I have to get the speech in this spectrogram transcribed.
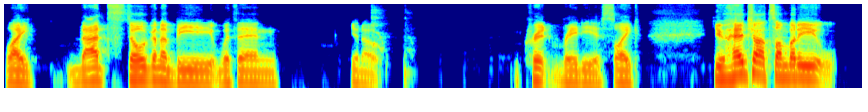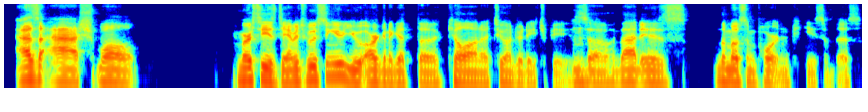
Like that's still going to be within, you know, crit radius. Like you headshot somebody as Ash while Mercy is damage boosting you, you are going to get the kill on a 200 HP. Mhm. So that is the most important piece of this.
